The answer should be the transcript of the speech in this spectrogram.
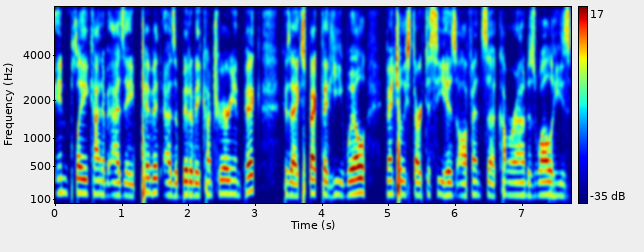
in play kind of as a pivot, as a bit of a contrarian pick, because I expect that he will eventually start to see his offense uh, come around as well. He's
